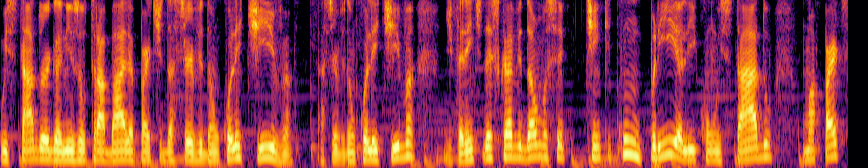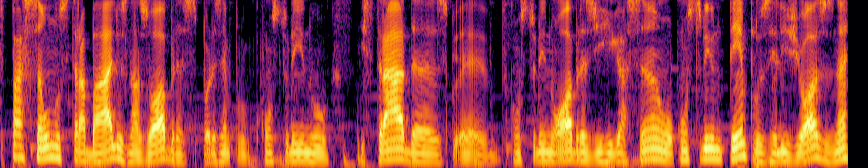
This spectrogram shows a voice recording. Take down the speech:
O Estado organiza o trabalho a partir da servidão coletiva. A servidão coletiva, diferente da escravidão, você tinha que cumprir ali com o Estado uma participação nos trabalhos, nas obras, por exemplo, construindo estradas, é, construindo obras de irrigação ou construindo templos religiosos, né?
